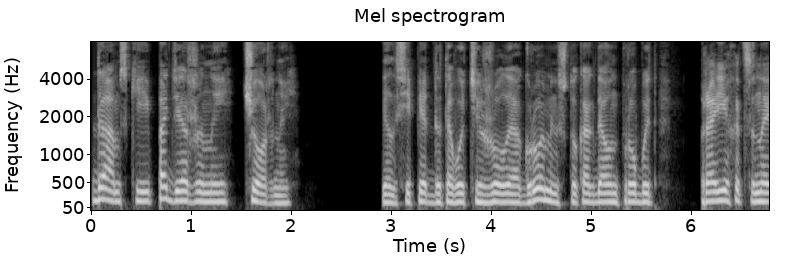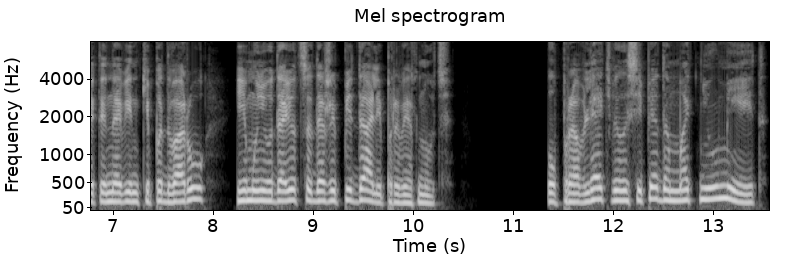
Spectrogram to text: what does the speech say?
Дамский, подержанный, черный. Велосипед до того тяжелый и огромен, что когда он пробует проехаться на этой новинке по двору — Ему не удается даже педали провернуть. Управлять велосипедом мать не умеет.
